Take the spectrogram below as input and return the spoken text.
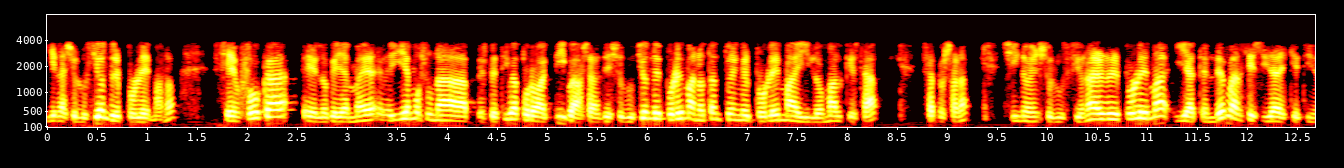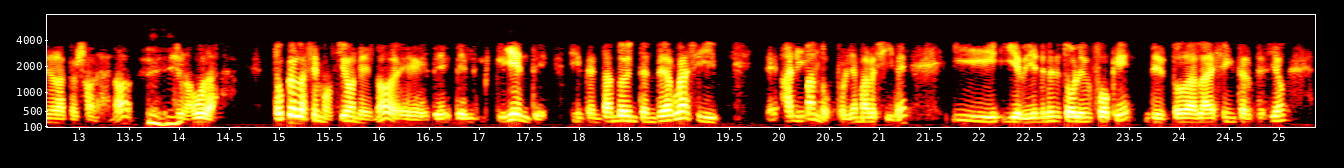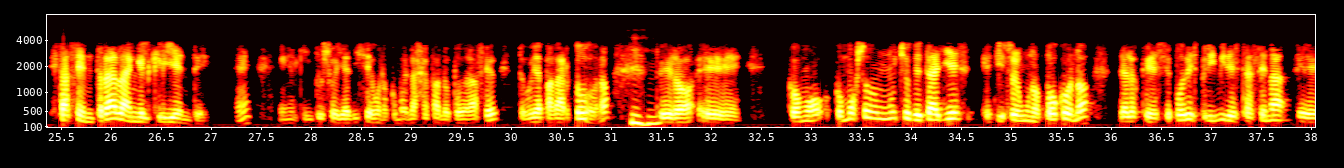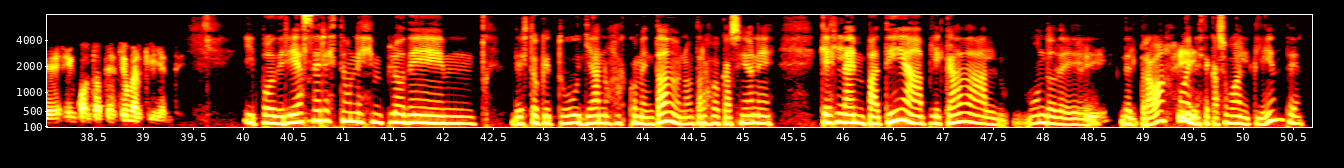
y en la solución del problema, ¿no? Se enfoca en lo que llamaríamos una perspectiva proactiva, o sea, de solución del problema, no tanto en el problema y lo mal que está, esa persona, sino en solucionar el problema y atender las necesidades que tiene la persona, ¿no? Es una boda. Toca las emociones, ¿no? Eh, del cliente, intentando entenderlas y animando, por llamar así, ¿eh? Y, evidentemente todo el enfoque de toda la, esa intervención está centrada en el cliente, ¿eh? en el que incluso ella dice, bueno, como es la jefa lo podrá hacer, te voy a pagar todo, ¿no? Pero eh, como, como son muchos detalles, y son unos pocos, ¿no? De los que se puede exprimir esta escena eh, en cuanto a atención al cliente. ¿Y podría ser este un ejemplo de, de, esto que tú ya nos has comentado en otras ocasiones, que es la empatía aplicada al mundo de, del trabajo, en este caso con el cliente?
